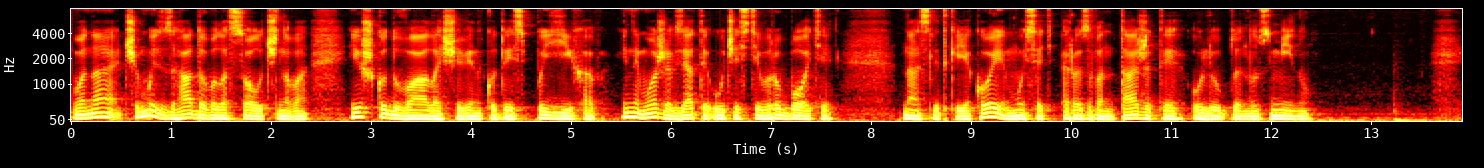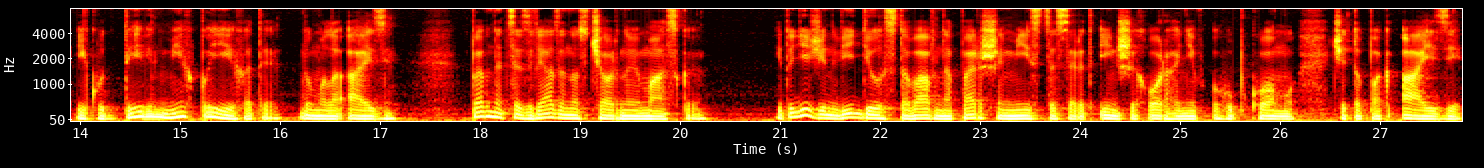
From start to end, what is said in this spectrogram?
вона чомусь згадувала Солчнова і шкодувала, що він кудись поїхав і не може взяти участі в роботі, наслідки якої мусять розвантажити улюблену зміну. І куди він міг поїхати? думала Айзі. Певне, це зв'язано з чорною маскою. І тоді жінвідділ ставав на перше місце серед інших органів губкому чи то пак Айзі,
